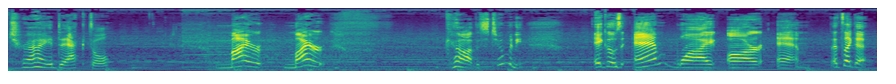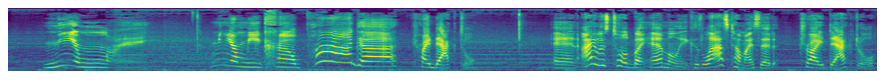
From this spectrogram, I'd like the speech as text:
Triadactyl. Myr Myr God, there's too many. It goes M Y R M. That's like a Myr Praga Tridactyl. And I was told by Emily, because last time I said tridactyl,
